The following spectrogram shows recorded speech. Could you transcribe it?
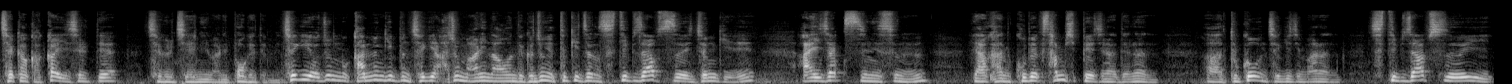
책과 가까이 있을 때 책을 제일 많이 보게 됩니다. 책이 요즘 뭐 감명 깊은 책이 아주 많이 나오는데 그 중에 특히 저는 스티브 잡스의 전기 아이작슨이 쓴 약 한 930페이지나 되는 아, 두꺼운 책이지만은 스티브 잡스의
